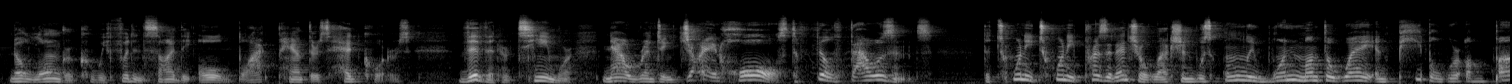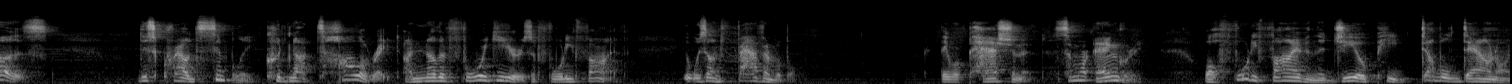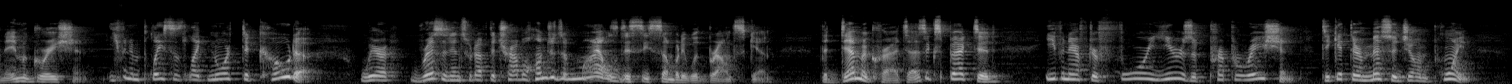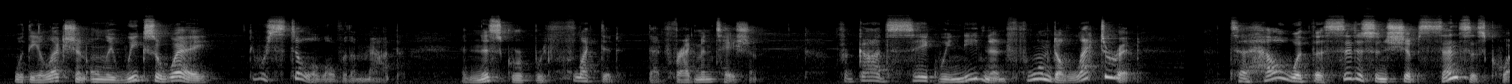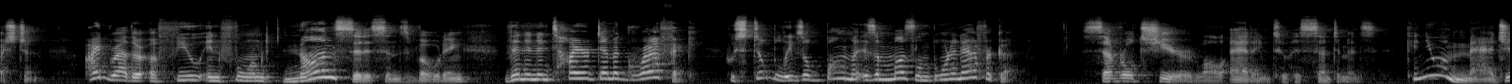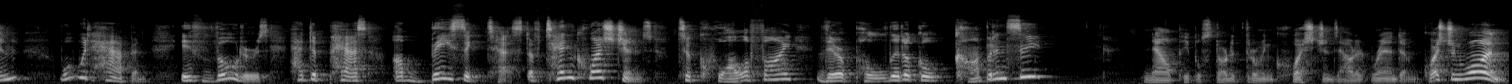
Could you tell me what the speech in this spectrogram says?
No longer could we fit inside the old Black Panthers headquarters. Viv and her team were now renting giant halls to fill thousands. The 2020 presidential election was only one month away and people were abuzz. This crowd simply could not tolerate another four years of 45. It was unfathomable. They were passionate, some were angry, while 45 and the GOP doubled down on immigration, even in places like North Dakota, where residents would have to travel hundreds of miles to see somebody with brown skin. The Democrats, as expected, even after four years of preparation to get their message on point, with the election only weeks away, they were still all over the map. And this group reflected that fragmentation. For God's sake, we need an informed electorate. To hell with the citizenship census question. I'd rather a few informed non citizens voting than an entire demographic who still believes Obama is a Muslim born in Africa. Several cheered while adding to his sentiments. Can you imagine what would happen if voters had to pass a basic test of 10 questions to qualify their political competency? Now people started throwing questions out at random. Question one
